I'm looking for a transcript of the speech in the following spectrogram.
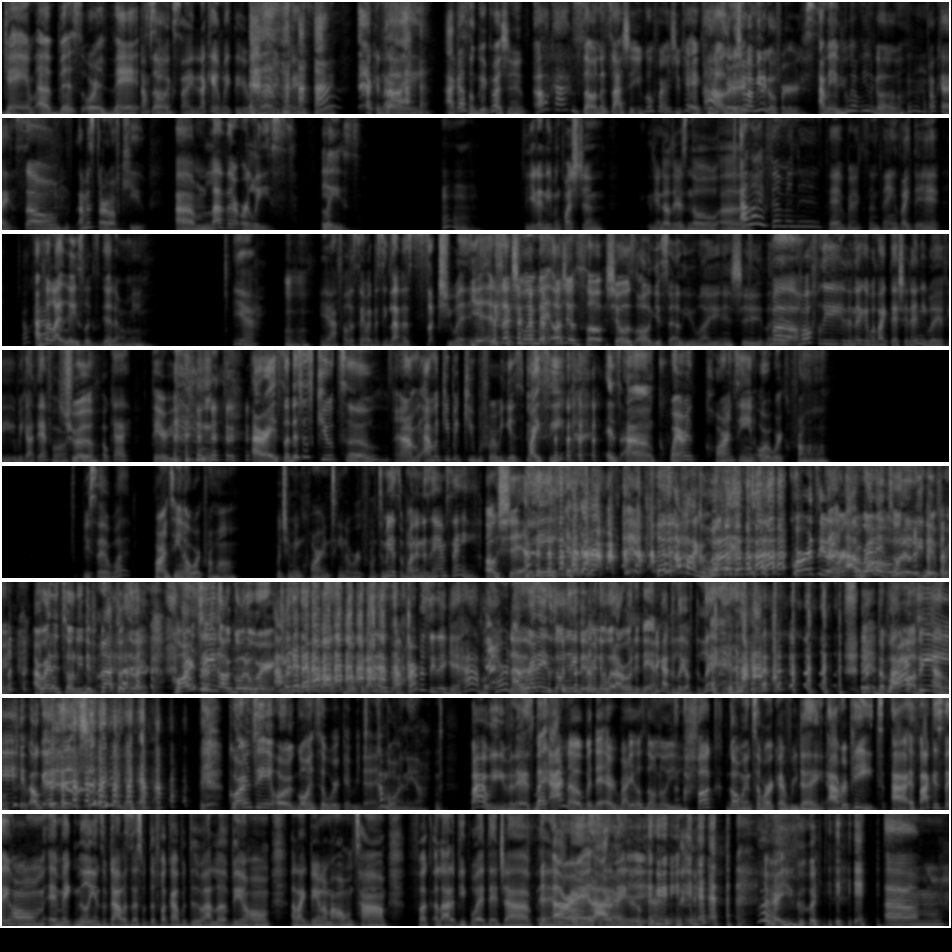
game of this or that. I'm so, so excited. I can't wait to hear what you're going to ask me. I cannot so, wait. I got some good questions. Okay. So Natasha, you go first. You can ask oh, me first. but you want me to go first? I mean, if you want me to go. Mm, okay. So I'm gonna start off cute. Um, leather or lace? Lace. Mm. You didn't even question. You know, there's no. Uh... I like feminine fabrics and things like that. Okay. I feel like lace looks good on me. Yeah. Mm-hmm. Yeah, I feel the same way. But see, leather sucks you in. Yeah, it sucks you in, but it also so, shows all your cellulite and shit. Like. Well, hopefully the nigga would like that shit anyway if he we got that for him. True. Okay. Period. All right, so this is cute too. I'm I'm gonna keep it cute before we get spicy. it's um quarantine or work from home. You said what? Quarantine or work from home. What you mean quarantine or work from? To me, it's one and the damn same. Oh shit! I mean, I'm like, what? quarantine or work from? I from read home? it totally different. I read it totally different. I thought like quarantine or go to work. I was thinking about smoking. I didn't. I purposely didn't get high before this. I read it totally different than what I wrote it down. You got to lay off the liquor. the pot called the kettle. Okay, bitch. Quarantine or going to work every day? Come on now. Why are we even asking? But I know, but that everybody else don't know you. Fuck going to work every day. I repeat, I if I could stay home and make millions of dollars, that's what the fuck I would do. I love being home. I like being on my own time. Fuck a lot of people at that job. And all right, all right. Later, okay? all right, you go ahead. Um,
